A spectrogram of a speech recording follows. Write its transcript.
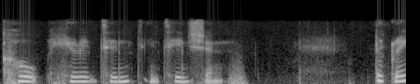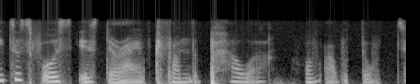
coherent intention. The greatest force is derived from the power of our thoughts.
